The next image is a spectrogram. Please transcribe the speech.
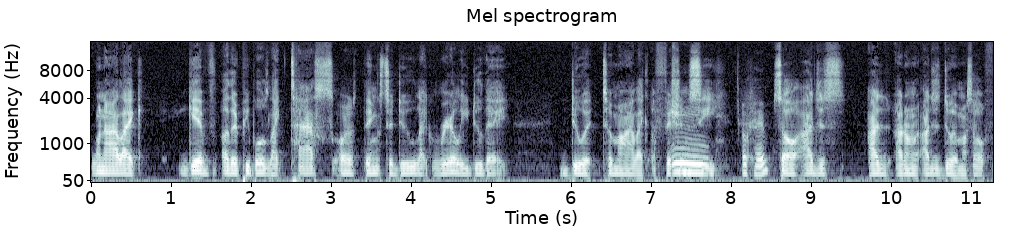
when I like give other people's like tasks or things to do, like rarely do they do it to my like efficiency. Okay. So I just I I don't I just do it myself.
